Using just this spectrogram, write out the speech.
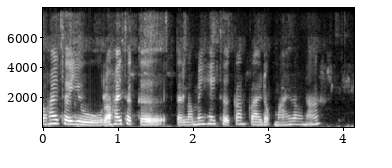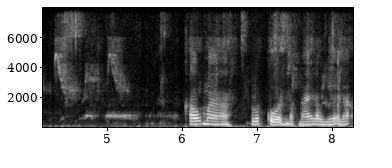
ราให้เธออยู่ เราให้เธอเกิด แต่เราไม่ให้เธอกล้ำกลายดอกไม้เรานะ เขามารบกวนดอกไม้เราเยอะแล้ว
